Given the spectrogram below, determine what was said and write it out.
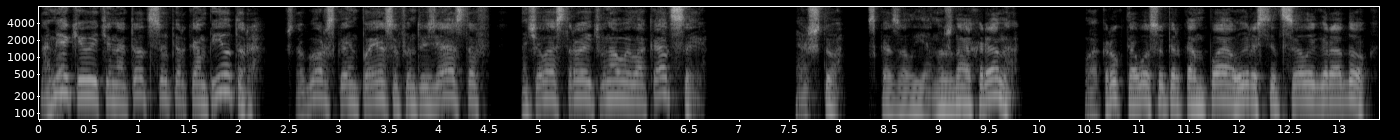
намекиваете на тот суперкомпьютер, что горстка НПСов-энтузиастов начала строить в новой локации? — А что, — сказал я, — нужна охрана? Вокруг того суперкомпа вырастет целый городок.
